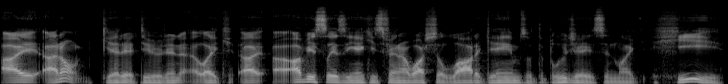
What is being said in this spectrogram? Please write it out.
I I don't get it, dude. And uh, like I obviously as a Yankees fan, I watched a lot of games with the Blue Jays and like he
